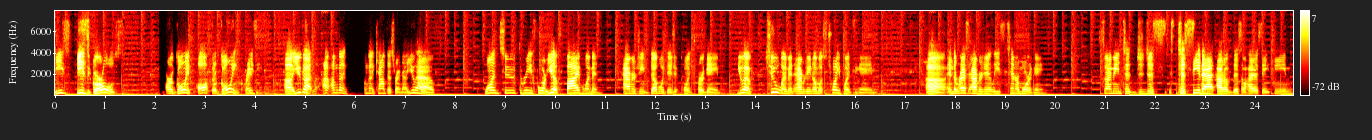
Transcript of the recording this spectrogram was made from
These these girls are going off. They're going crazy. Uh, you got. I, I'm gonna I'm gonna count this right now. You have one, two, three, four. You have five women averaging double digit points per game. You have two women averaging almost 20 points a game uh, and the rest averaging at least 10 or more a game. so I mean, to, to just to see that out of this Ohio State team,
